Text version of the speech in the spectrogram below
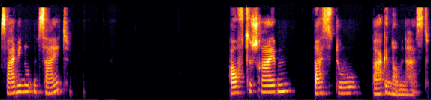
zwei Minuten Zeit, aufzuschreiben, was du wahrgenommen hast.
